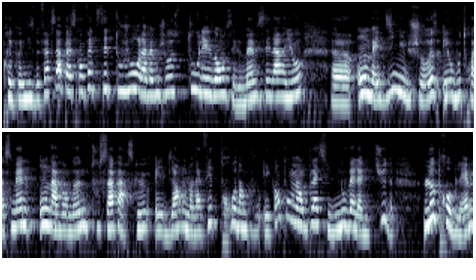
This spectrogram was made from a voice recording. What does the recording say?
préconise de faire ça? Parce qu'en fait, c'est toujours la même chose tous les ans, c'est le même scénario. Euh, on met 10 000 choses et au bout de 3 semaines, on abandonne tout ça parce que, eh bien, on en a fait trop d'un coup. Et quand on met en place une nouvelle habitude, le problème,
